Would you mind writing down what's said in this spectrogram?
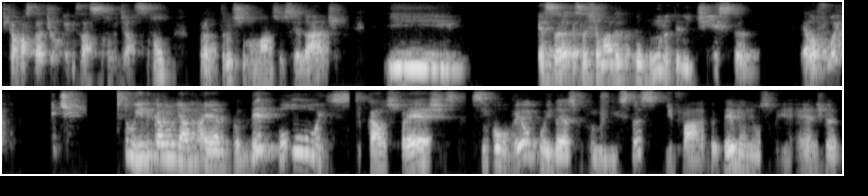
de capacidade de organização e de ação para transformar a sociedade. E essa, essa chamada comuna tenentista, ela foi destruída e caluniada na época. Depois que o Carlos Prestes se envolveu com ideias comunistas, de fato, teve na União Soviética,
